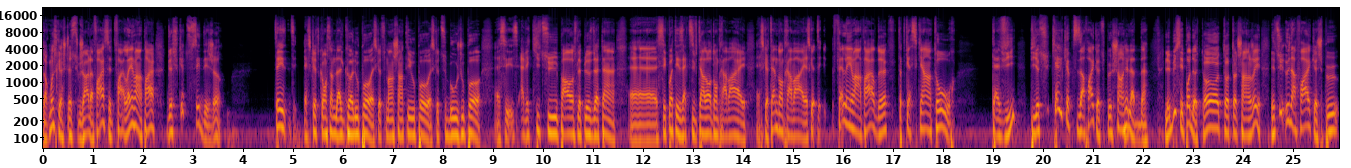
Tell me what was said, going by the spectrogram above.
Donc, moi, ce que je te suggère de faire, c'est de faire l'inventaire de ce que tu sais déjà. Est-ce que tu consommes de l'alcool ou pas? Est-ce que tu manges ou pas? Est-ce que tu bouges ou pas? Euh, avec qui tu passes le plus de temps? Euh, c'est quoi tes activités en dehors de ton travail? Est-ce que tu aimes ton travail? Est-ce que fais l'inventaire de tout ce qui entoure ta vie, puis y a-tu quelques petites affaires que tu peux changer là-dedans? Le but, c'est pas de tout, tout, tout changer. Mais tu une affaire que je peux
